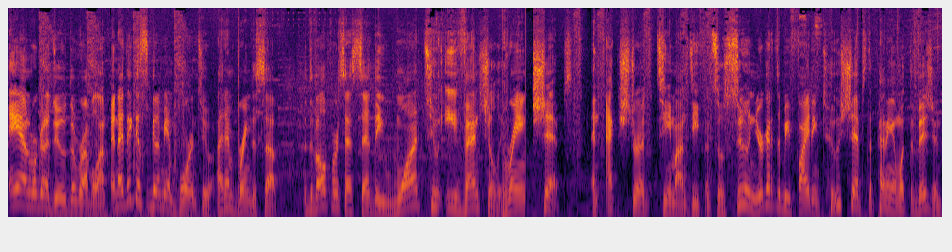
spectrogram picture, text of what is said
and we're going to do the Lamp. And I think this is going to be important too. I didn't bring this up the developers have said they want to eventually bring ships, an extra team on defense. So soon you're going to have to be fighting two ships depending on what division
